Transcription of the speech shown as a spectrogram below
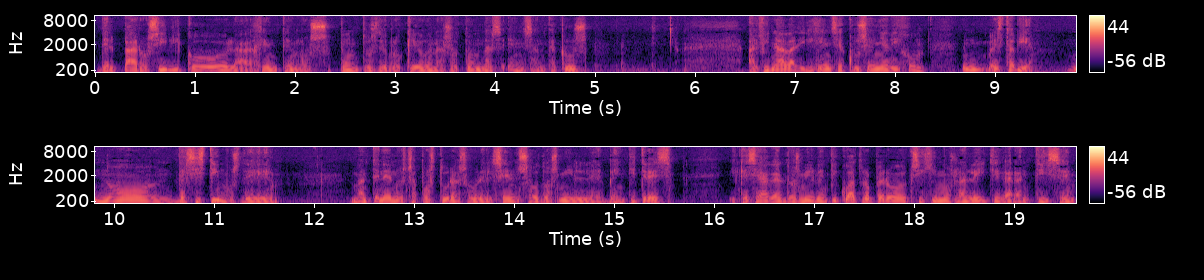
del paro cívico, la gente en los puntos de bloqueo en las rotondas en Santa Cruz. Al final la dirigencia cruceña dijo, mm, está bien, no desistimos de mantener nuestra postura sobre el censo 2023 y que se haga el 2024, pero exigimos la ley que garantice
